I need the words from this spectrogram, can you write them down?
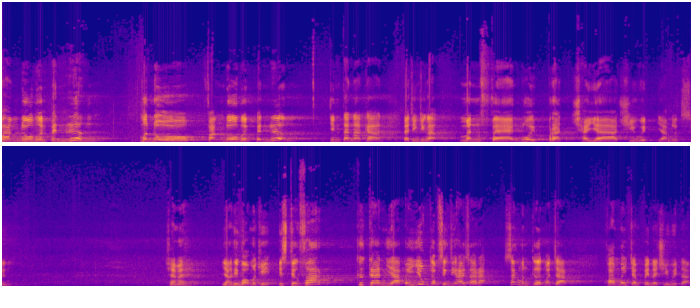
ฟังดูเหมือนเป็นเรื่องมโน ฟังดูเหมือนเป็นเรื่องจินตนาการ แต่จริง ๆ แล้ว มันแฝงด้วยปรัชญาชีวิตอย่างลึกซึ้ง ใช่ไหมอย่างที่บอกเมื่อกี้ อิสติฟาร์คือการอย่าไปยุ่งกับสิ่งที่ไร้สาระ ซึ่งมันเกิดมาจากความไม่จำเป็นในชีวิตอะ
